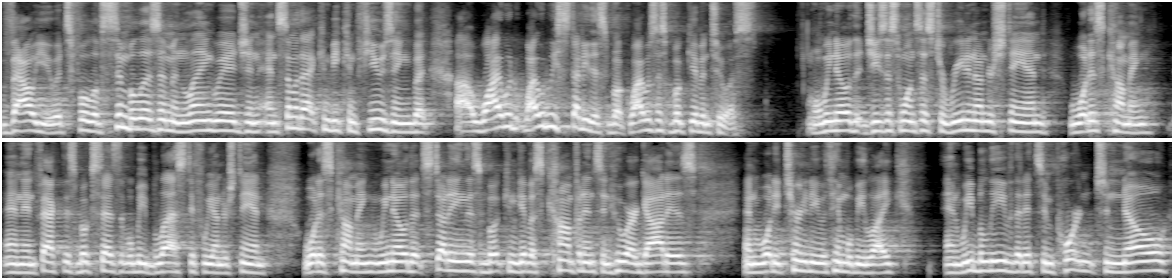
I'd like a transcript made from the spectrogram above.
value. It's full of symbolism and language, and, and some of that can be confusing. But uh, why, would, why would we study this book? Why was this book given to us? Well, we know that Jesus wants us to read and understand what is coming. And in fact, this book says that we'll be blessed if we understand what is coming. We know that studying this book can give us confidence in who our God is and what eternity with Him will be like. And we believe that it's important to know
